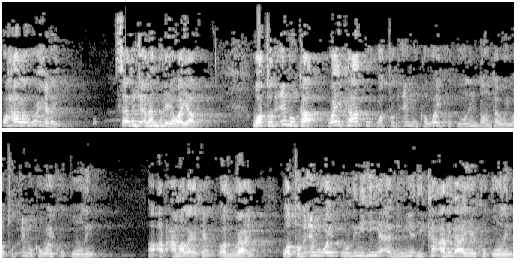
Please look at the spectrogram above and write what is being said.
Waxaa lagugu xidhay. Sideed u jeclaan buu leya waa yaaba kaa watudcimuka way ku quudin doontaa wey. Watudcimuka way ku waa watudcimu way quudin hiya adduunyadii ka adiga ayay ku quudin.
